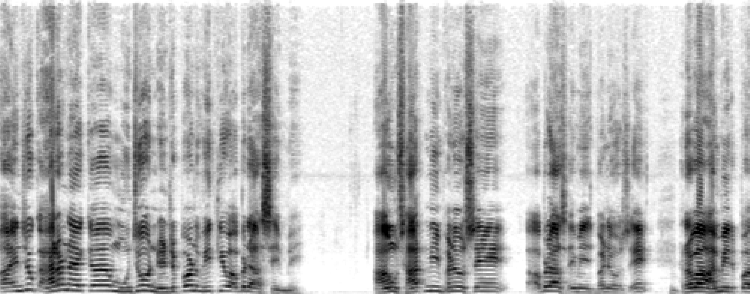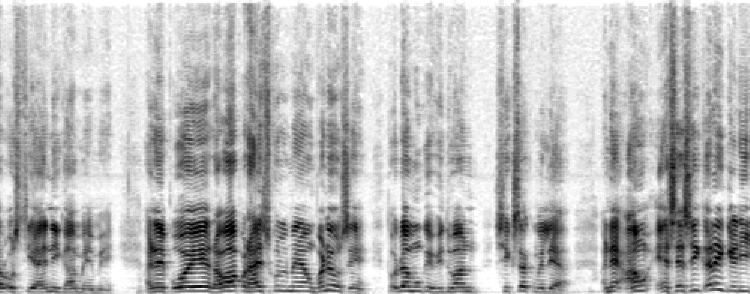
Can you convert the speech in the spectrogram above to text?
આ એનું કારણ હે કે મુજો નિંડપણ વીત્યો અબડાસે મેં આ હું સાતમી ભણ્યો છે અબડાસે મેં ભણ્યો છે રવા હમીરપર ઉસ્તિયા એની ગામે મેં અને પોએ રવા પર હાઈસ્કૂલ મેં હું ભણ્યો છે તો ડમ વિદ્વાન શિક્ષક મળ્યા અને आऊं एसएससी करे कहिड़ी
